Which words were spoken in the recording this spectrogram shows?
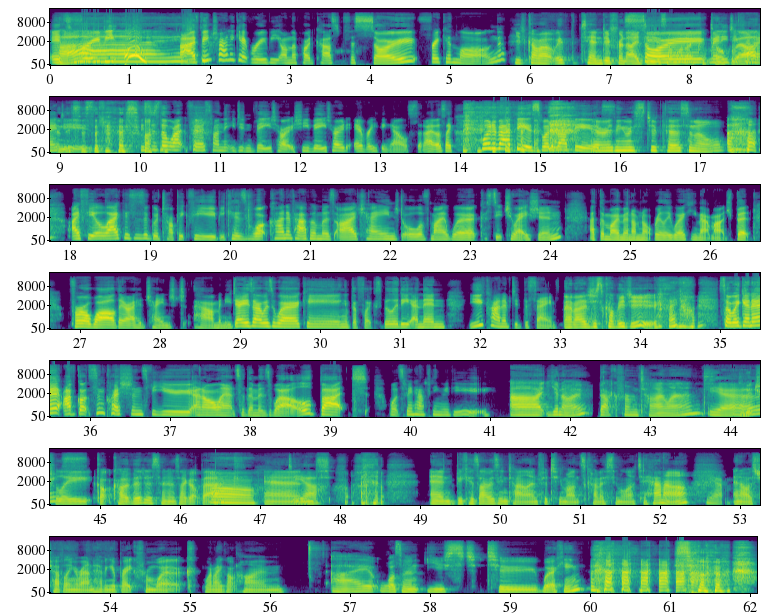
It's Hi. Ruby. I've been trying to get Ruby on the podcast for so freaking long. You've come up with 10 different ideas So on what I could talk about, and this is the first This one. is the one, first one that you didn't veto. She vetoed everything else that I was like, what about this? What about this? Everything was too personal. I feel like this is a good topic for you because what kind of happened was I changed all of my work situation. At the moment, I'm not really working that much, but for a while there, I had changed how many days I was working, the flexibility, and then you kind of did the same. And I just copied you. I know. So we're gonna. I've got some questions for you, and I'll answer them as well. But what's been happening with you? Uh, you know, back from Thailand. Yeah, Literally got COVID as soon as I got back. Oh, and dear. and because I was in Thailand for two months, kind of similar to Hannah, yeah. and I was traveling around having a break from work. When I got home, I wasn't used to working. so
